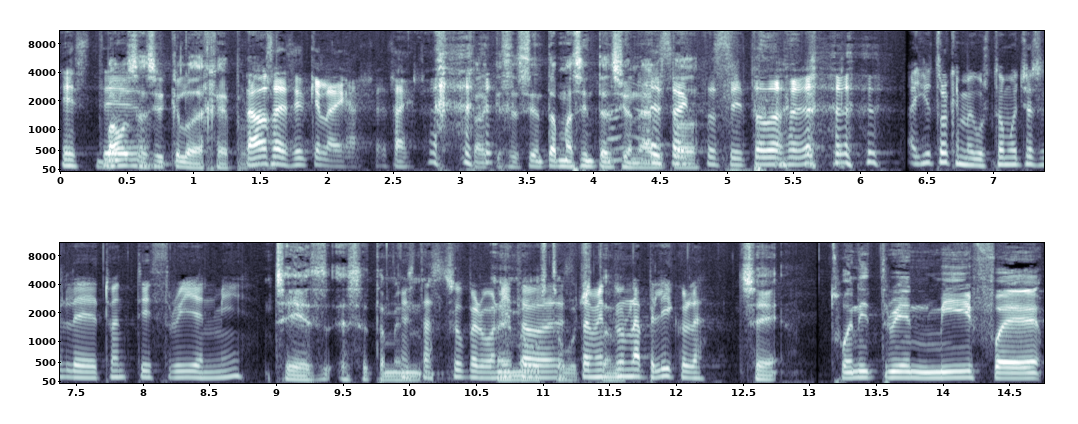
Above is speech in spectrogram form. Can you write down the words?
Este, Vamos a decir que lo dejé, pero- Vamos a decir que la dejaste, exacto. para que se sienta más intencional todo. Exacto, sí, todo. Hay otro que me gustó mucho, es el de 23 and Me. Sí, es- ese también. Está súper a me bonito. Es mucho también de también. una película. Sí. 23andMe fue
